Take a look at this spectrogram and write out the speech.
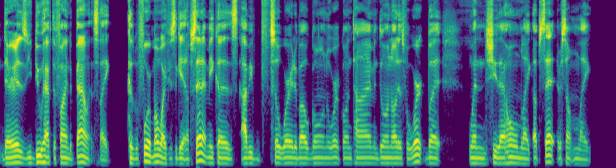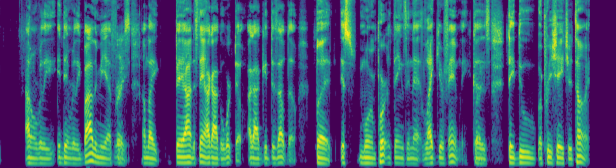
there is you do have to find a balance like because before my wife used to get upset at me because I'd be so worried about going to work on time and doing all this for work. But when she's at home, like upset or something, like I don't really, it didn't really bother me at Right. first. I'm like, babe, I understand. I gotta go work though. I gotta get this out though. But it's more important things than that, like your family, because they do appreciate your time.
